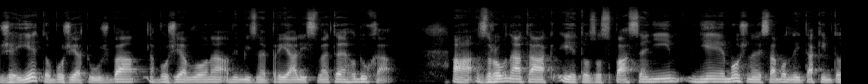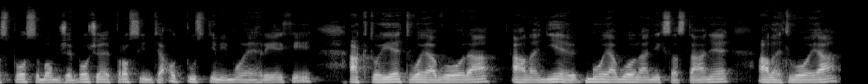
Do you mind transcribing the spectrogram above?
že je to Božia túžba a Božia vôľa, aby my sme prijali Svetého Ducha. A zrovna tak je to so spasením. Nie je možné sa modliť takýmto spôsobom, že Bože, prosím ťa, odpusti mi moje hriechy, ak to je tvoja vôľa, ale nie moja vôľa, nech sa stane, ale tvoja.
